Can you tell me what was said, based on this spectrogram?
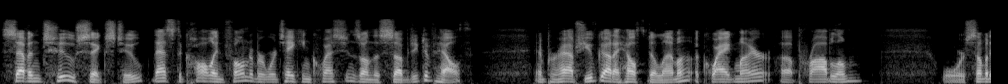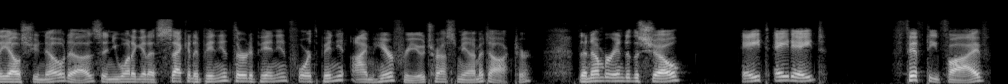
7262. That's the call in phone number. We're taking questions on the subject of health. And perhaps you've got a health dilemma, a quagmire, a problem, or somebody else you know does, and you want to get a second opinion, third opinion, fourth opinion. I'm here for you. Trust me, I'm a doctor. The number into the show, 888 55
